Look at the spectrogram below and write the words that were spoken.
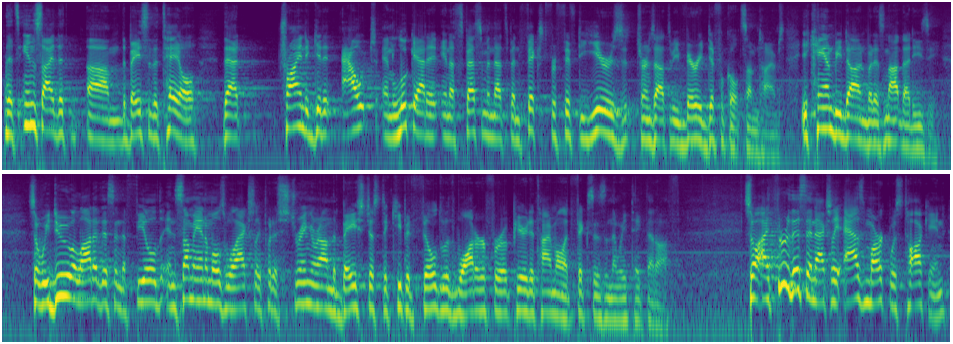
that's inside the, um, the base of the tail that trying to get it out and look at it in a specimen that's been fixed for 50 years it turns out to be very difficult sometimes. It can be done, but it's not that easy. So we do a lot of this in the field. In some animals, we'll actually put a string around the base just to keep it filled with water for a period of time while it fixes, and then we take that off. So I threw this in actually as Mark was talking.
